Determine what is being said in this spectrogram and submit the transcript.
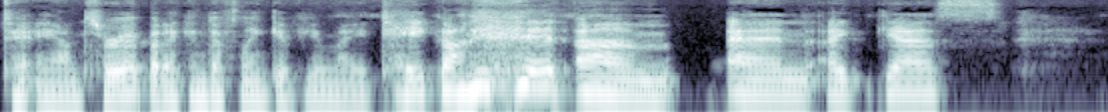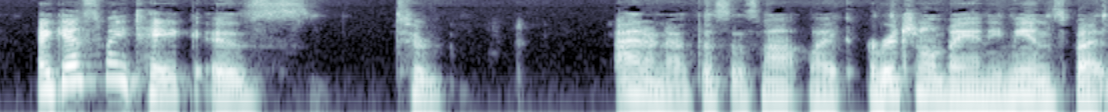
to answer it but i can definitely give you my take on it. Um and i guess I guess my take is to I don't know, this is not like original by any means, but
